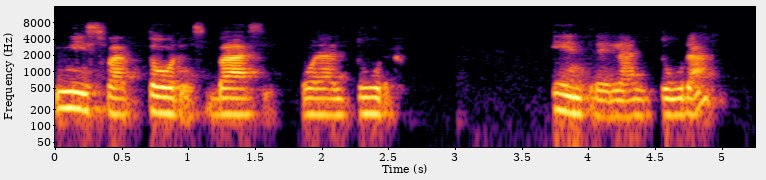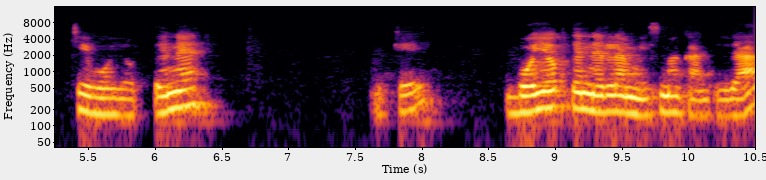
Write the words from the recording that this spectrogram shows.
mis factores base por altura entre la altura que voy a obtener. ¿Ok? Voy a obtener la misma cantidad.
